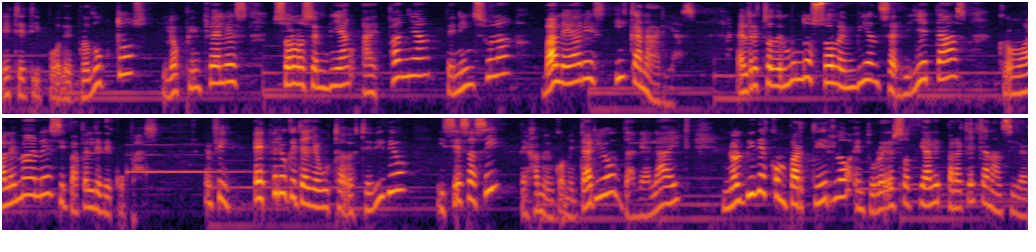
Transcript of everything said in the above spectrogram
este tipo de productos y los pinceles solo se envían a España, Península, Baleares y Canarias. El resto del mundo solo envían servilletas, cromos alemanes y papel de decoupage. En fin, espero que te haya gustado este vídeo y si es así, déjame un comentario, dale a like no olvides compartirlo en tus redes sociales para que el canal siga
